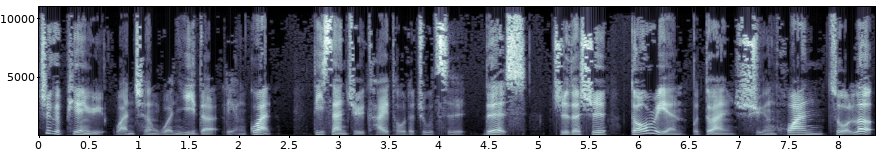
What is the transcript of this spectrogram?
这个片语完成文艺的连贯。第三句开头的主词 this 指的是 Dorian 不断寻欢作乐，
